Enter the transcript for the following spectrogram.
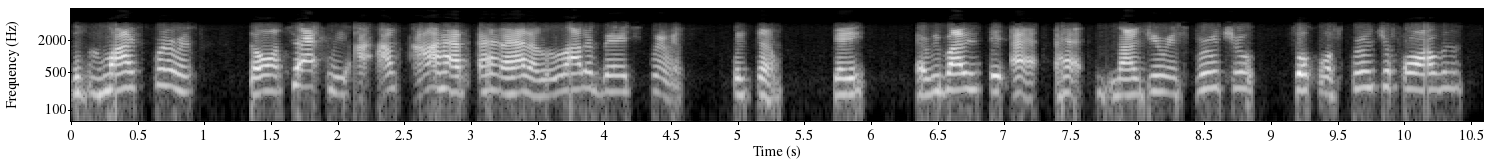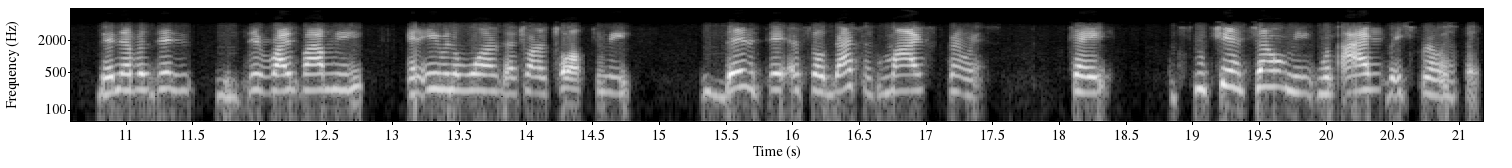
is my experience. Don't attack me. I, I, I have I had a lot of bad experience with them. Okay, everybody. I, I had Nigerian spiritual, so-called spiritual fathers. They never did did right by me, and even the ones that try to talk to me, they, they so that's just my experience. Okay, you can't tell me when I've experienced it.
